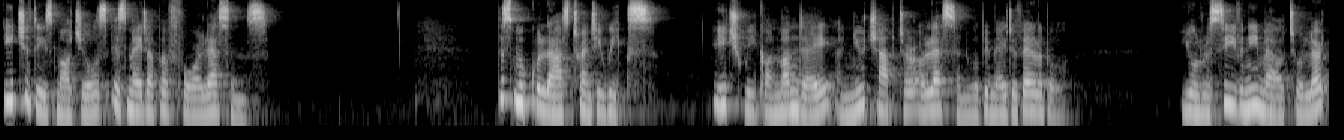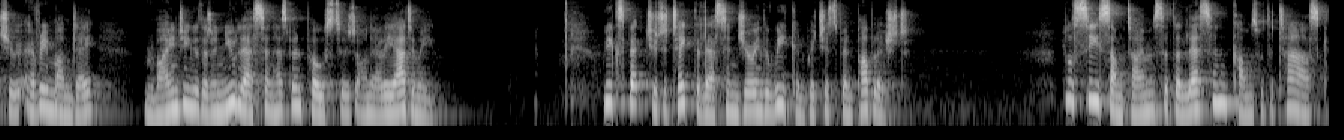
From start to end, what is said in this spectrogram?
Each of these modules is made up of four lessons. This MOOC will last 20 weeks. Each week on Monday, a new chapter or lesson will be made available. You'll receive an email to alert you every Monday, reminding you that a new lesson has been posted on Eliademy. We expect you to take the lesson during the week in which it's been published. You'll see sometimes that the lesson comes with a task.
